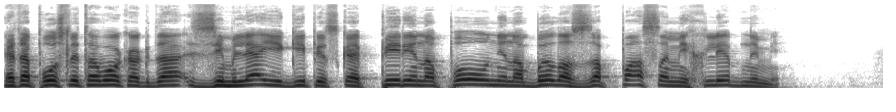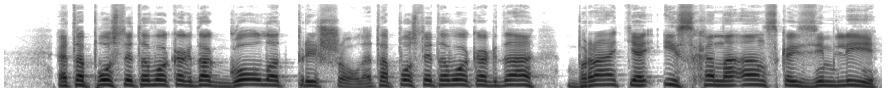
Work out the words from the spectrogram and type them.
Это после того, когда земля египетская перенаполнена была запасами хлебными. Это после того, когда голод пришел. Это после того, когда братья из ханаанской земли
